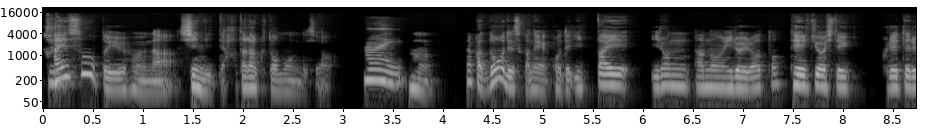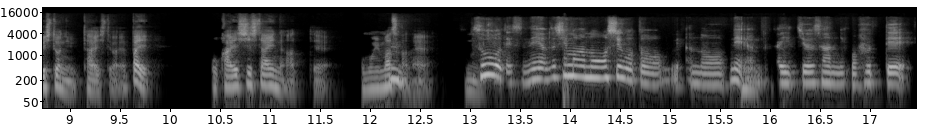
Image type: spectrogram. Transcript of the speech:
返そうというふうな心理って働くと思うんですよ。はいうん。なんかどうですかね？こうでいっぱいいろん、あの、いろいろと提供してくれてる人に対しては、やっぱりお返ししたいなって思いますかね？うんそうですね。私もあのお仕事をあのね、うん外注さんにこう振って、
